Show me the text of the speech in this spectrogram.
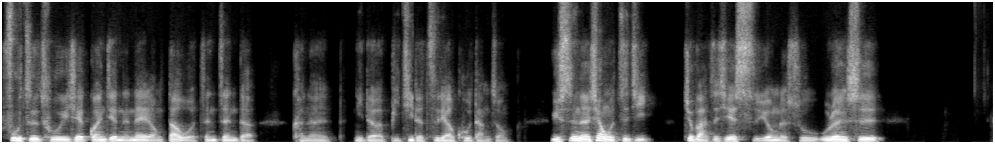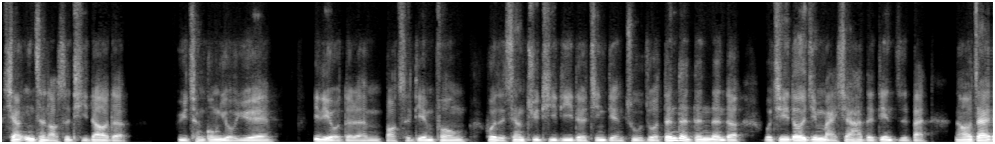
复制出一些关键的内容到我真正的可能你的笔记的资料库当中。于是呢，像我自己就把这些使用的书，无论是像应成老师提到的《与成功有约》、一流的人保持巅峰，或者像 GTD 的经典著作等等等等的，我其实都已经买下它的电子版。然后在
